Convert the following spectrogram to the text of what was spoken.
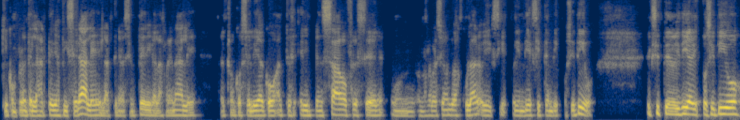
que comprometen las arterias viscerales, la arteria mesentérica, las renales, el tronco celíaco, antes era impensado ofrecer una reparación endovascular, hoy, en día existen dispositivos. Existen hoy día dispositivos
